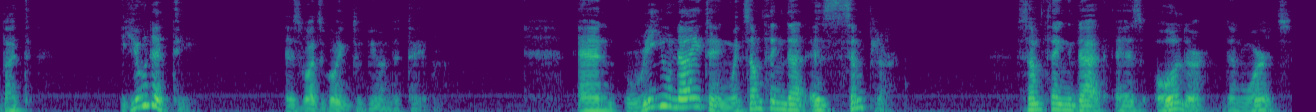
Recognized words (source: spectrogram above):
but unity is what's going to be on the table. And reuniting with something that is simpler, something that is older than words,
